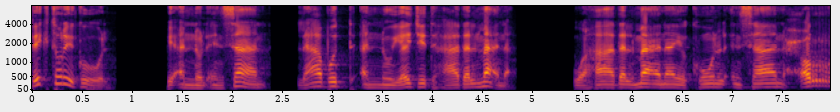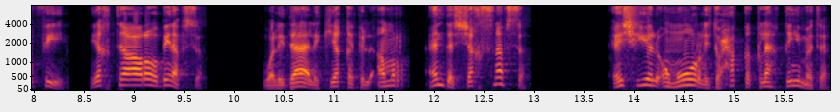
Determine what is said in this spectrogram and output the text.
فيكتور يقول بأن الإنسان لابد أنه يجد هذا المعنى وهذا المعنى يكون الإنسان حر فيه يختاره بنفسه ولذلك يقف الأمر عند الشخص نفسه. إيش هي الأمور اللي تحقق له قيمته؟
